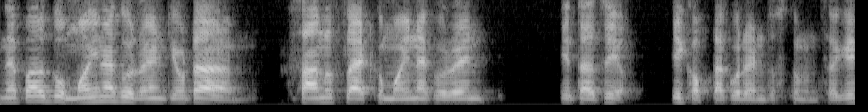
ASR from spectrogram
नेपालको महिनाको रेन्ट एउटा सानो फ्ल्याटको महिनाको रेन्ट यता चाहिँ एक हप्ताको रेन्ट जस्तो हुन्छ कि?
